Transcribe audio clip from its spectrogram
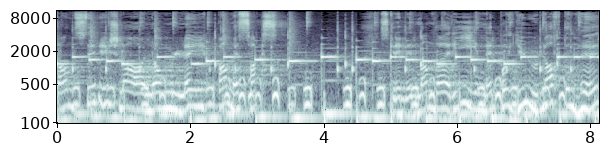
Danser i slalåmløypa med saks. Skreller mandariner på julaften, hør.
